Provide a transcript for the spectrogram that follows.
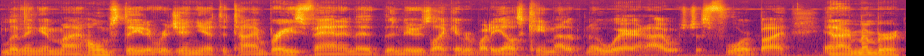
living in my home state of Virginia at the time, Braves fan, and the, the news, like everybody else, came out of nowhere, and I was just floored by it. And I remember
